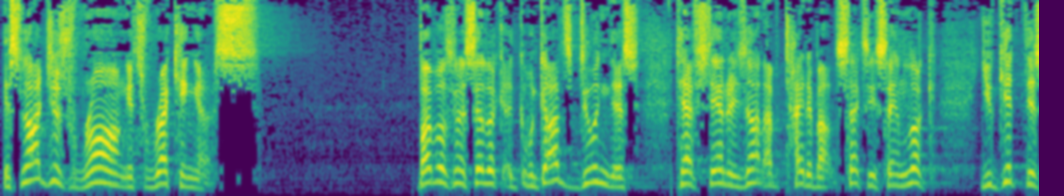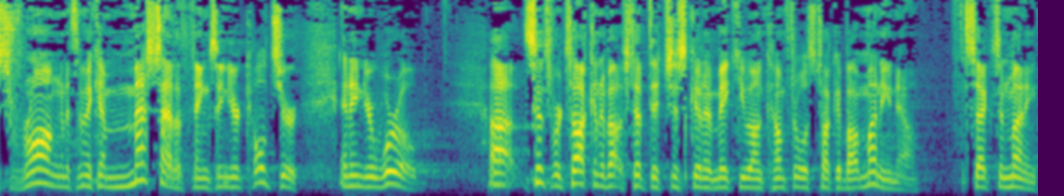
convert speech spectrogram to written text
It's not just wrong, it's wrecking us. Bible is going to say, look, when God's doing this to have standards, He's not uptight about sex. He's saying, look, you get this wrong, and it's making a mess out of things in your culture and in your world. Uh, since we're talking about stuff that's just going to make you uncomfortable, let's talk about money now. Sex and money.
